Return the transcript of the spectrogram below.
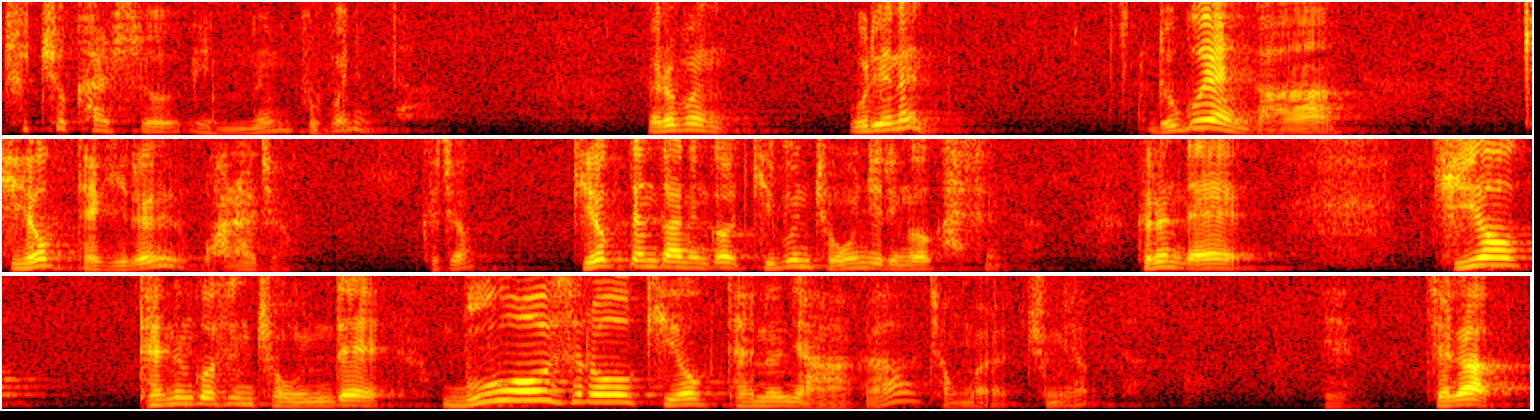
추측할 수 있는 부분입니다. 여러분, 우리는 누구인가 기억되기를 원하죠. 그죠? 기억된다는 것 기분 좋은 일인 것 같습니다. 그런데 기억되는 것은 좋은데 무엇으로 기억되느냐가 정말 중요합니다. 예, 제가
